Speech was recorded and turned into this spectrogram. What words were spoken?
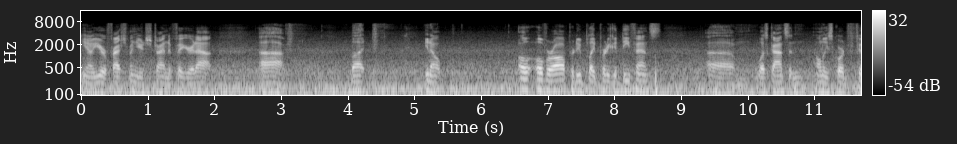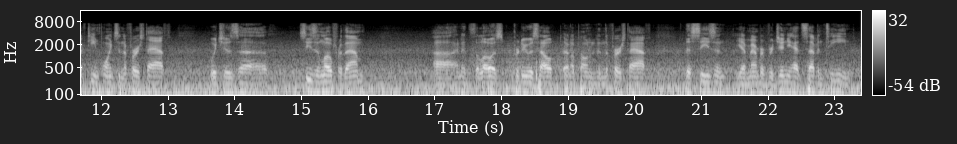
you know you're a freshman, you're just trying to figure it out. Uh, but you know, o- overall, Purdue played pretty good defense. Um, Wisconsin only scored 15 points in the first half, which is a season low for them, uh, and it's the lowest Purdue has held an opponent in the first half this season. Yeah, remember Virginia had 17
